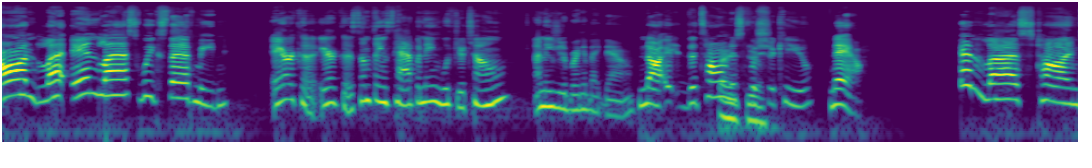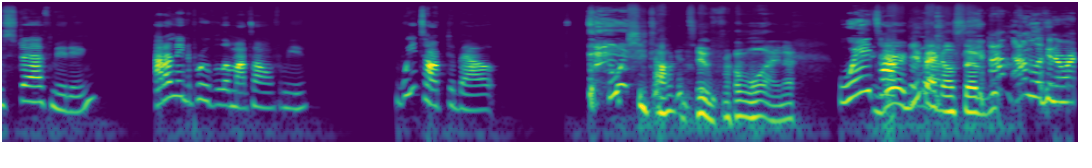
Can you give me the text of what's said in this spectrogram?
on la- in last week's staff meeting. Erica, Erica, something's happening with your tone. I need you to bring it back down. No, it, the tone Thank is for you. Shaquille. Now, in last time's staff meeting, I don't need approval of my tone from you. We talked about. Who is she talking to for one? We talked Girl, about. get back on subject. I'm, I'm looking around.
